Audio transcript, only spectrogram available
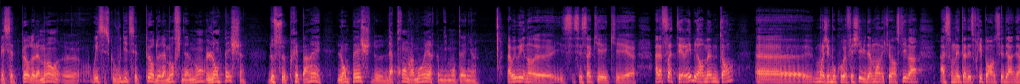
Mais cette peur de la mort, euh, oui, c'est ce que vous dites, cette peur de la mort, finalement, l'empêche de se préparer, l'empêche d'apprendre à mourir, comme dit Montaigne. Bah oui, oui, non, euh, c'est ça qui est, qui est à la fois terrible et en même temps euh, moi, j'ai beaucoup réfléchi, évidemment, en écrivant ce livre, à, son état d'esprit pendant ces derniers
